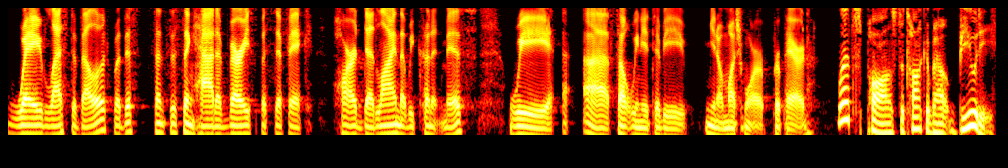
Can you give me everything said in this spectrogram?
way less developed. But this, since this thing had a very specific hard deadline that we couldn't miss, we uh, felt we needed to be, you know, much more prepared. Let's pause to talk about beauty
